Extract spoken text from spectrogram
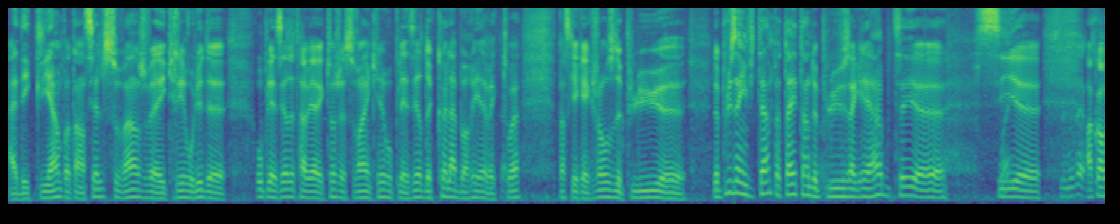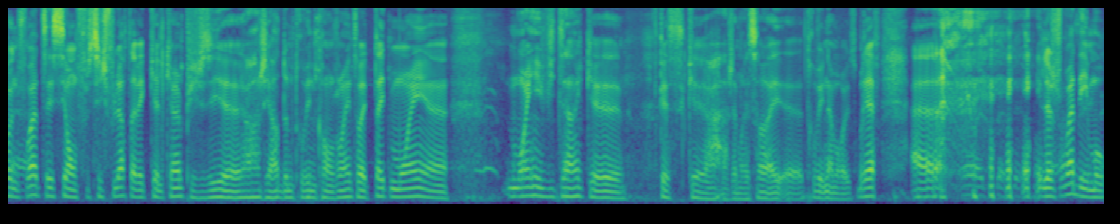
à des clients potentiels, souvent, je vais écrire, au lieu de au plaisir de travailler avec toi, je vais souvent écrire au plaisir de collaborer avec toi. Parce qu'il y a quelque chose de plus, euh, de plus invitant, peut-être, hein, de plus agréable, tu sais. Si, euh, encore une fois, si, on, si je flirte avec quelqu'un puis je dis euh, ah, j'ai hâte de me trouver une conjointe, ça va être peut-être moins, euh, moins évident que, que, que ah, j'aimerais ça trouver une amoureuse. Bref, le choix des mots.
